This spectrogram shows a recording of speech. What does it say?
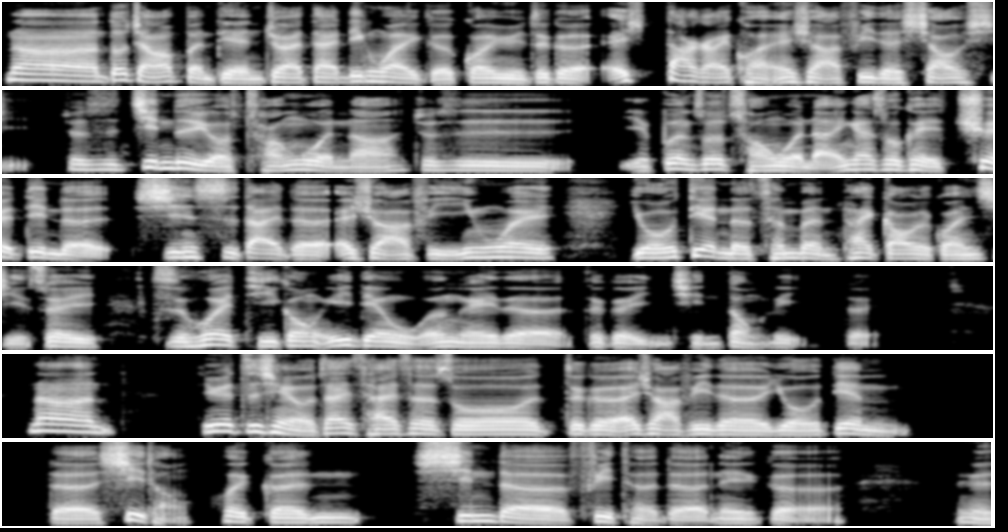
那都讲到本田，就来带另外一个关于这个 H 大改款 HR-V 的消息，就是近日有传闻啊，就是也不能说传闻啦，应该说可以确定的新世代的 HR-V，因为油电的成本太高的关系，所以只会提供一点五 NA 的这个引擎动力。对，那因为之前有在猜测说，这个 HR-V 的油电的系统会跟新的 Fit 的那个。那个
